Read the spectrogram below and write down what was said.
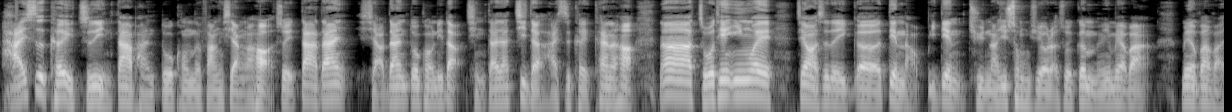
还是可以指引大盘多空的方向啊！哈，所以大单、小单、多空力道，请大家记得还是可以看的哈。那昨天因为姜老师的一个电脑笔电去拿去送修了，所以根本就没有办法没有办法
